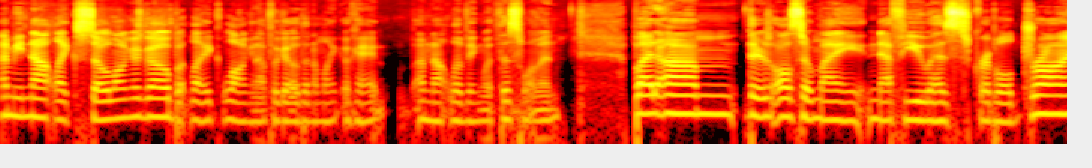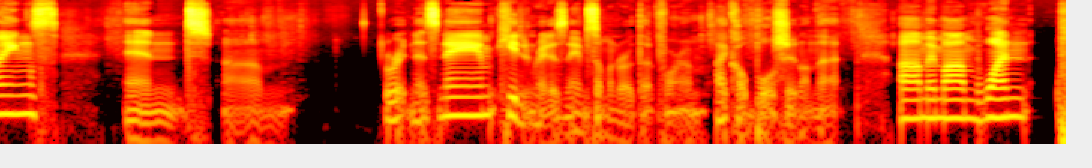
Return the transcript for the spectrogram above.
i mean not like so long ago but like long enough ago that i'm like okay i'm not living with this woman. But um there's also my nephew has scribbled drawings and um written his name. He didn't write his name. Someone wrote that for him. I call bullshit on that. Um my mom one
